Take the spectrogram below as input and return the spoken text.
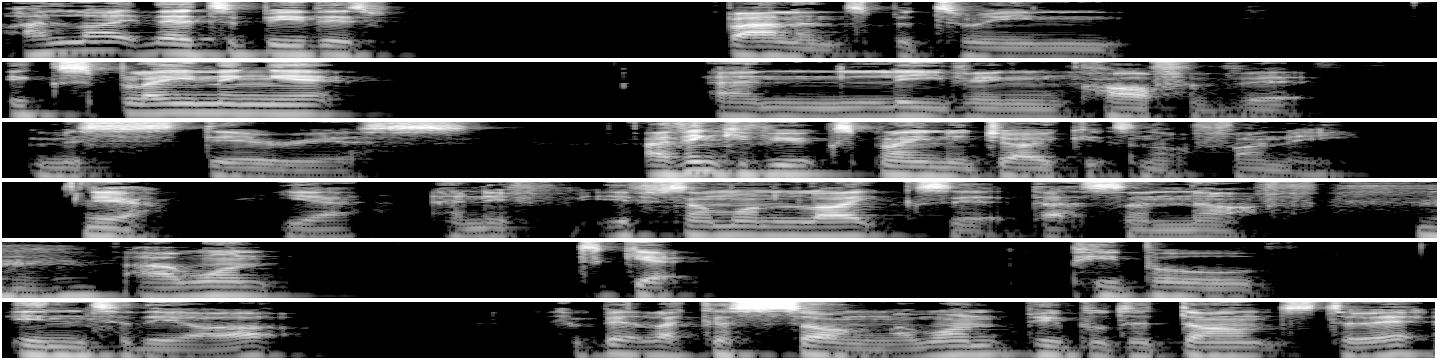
I like there to be this balance between explaining it and leaving half of it mysterious. I think if you explain a joke, it's not funny. Yeah. Yeah. And if if someone likes it, that's enough. Mm-hmm. I want to get people into the art, a bit like a song. I want people to dance to it,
